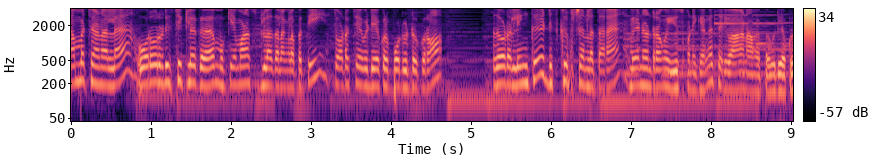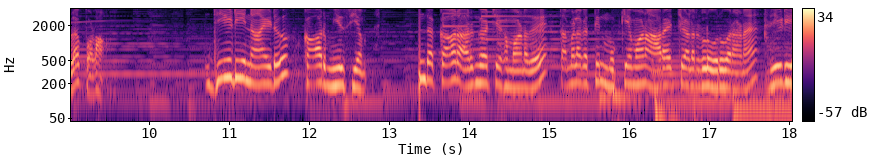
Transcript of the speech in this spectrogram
நம்ம சேனலில் ஒரு ஒரு டிஸ்ட்ரிக்டில் இருக்கிற முக்கியமான சுற்றுலாத்தலங்களை பற்றி தொடர்ச்சியாக வீடியோக்கள் போட்டுட்ருக்குறோம். அதோட லிங்க்கு டிஸ்கிரிப்ஷனில் தரேன். வேணுன்றவங்க யூஸ் பண்ணிக்கோங்க. சரி வாங்க நாம் இப்போ வீடியோக்குள்ளே போகலாம் ஜிடி நாயுடு கார் மியூசியம். இந்த கார் அருங்காட்சியகமானது தமிழகத்தின் முக்கியமான ஆராய்ச்சியாளர்கள் ஒருவரான ஜிடி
